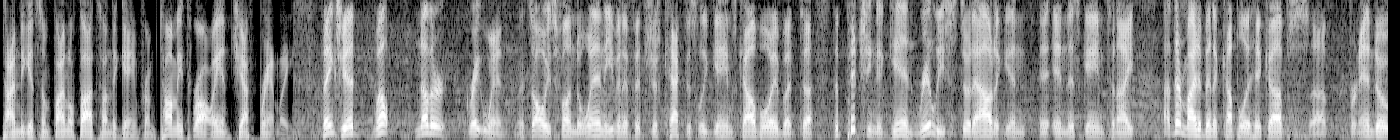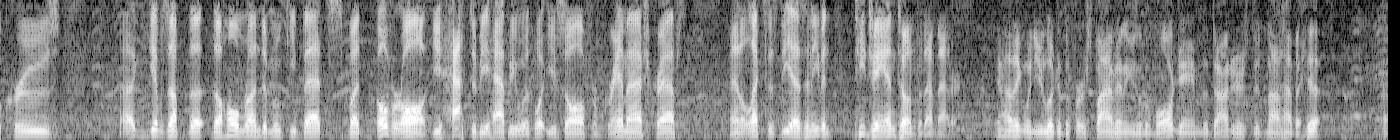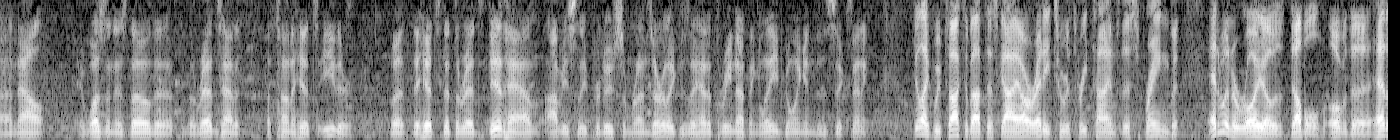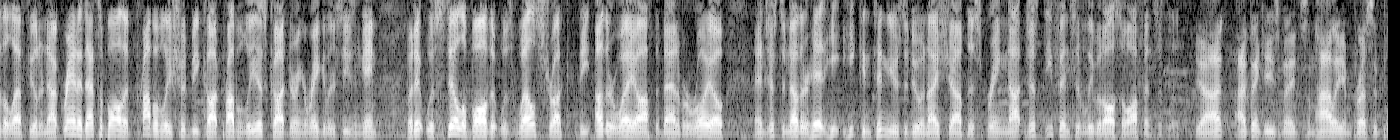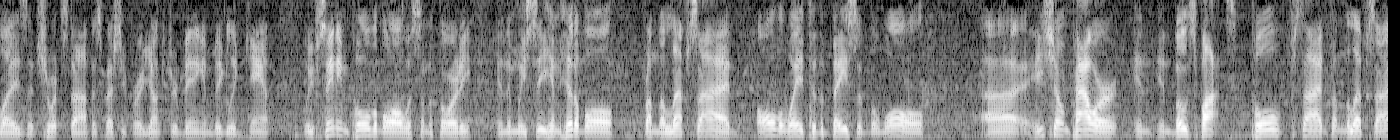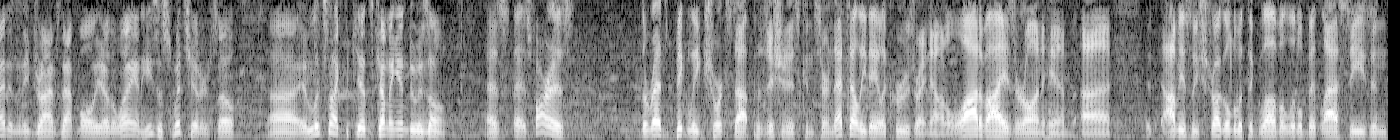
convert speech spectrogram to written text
Time to get some final thoughts on the game from Tommy Thrall and Jeff Brantley. Thanks, Jed. Well, another great win. It's always fun to win, even if it's just Cactus League games, Cowboy. But uh, the pitching again really stood out again in, in this game tonight. Uh, there might have been a couple of hiccups. Uh, Fernando Cruz uh, gives up the, the home run to Mookie Betts, but overall, you have to be happy with what you saw from Graham Ashcraft and Alexis Diaz, and even Tejay Antone for that matter. Yeah, I think when you look at the first five innings of the ball game, the Dodgers did not have a hit. Uh, now, it wasn't as though the, the Reds had a, a ton of hits either, but the hits that the Reds did have obviously produced some runs early because they had a 3 nothing lead going into the sixth inning feel like we've talked about this guy already two or three times this spring, but Edwin Arroyo's double over the head of the left fielder. Now, granted, that's a ball that probably should be caught, probably is caught during a regular season game, but it was still a ball that was well struck the other way off the bat of Arroyo. And just another hit. He, he continues to do a nice job this spring, not just defensively, but also offensively. Yeah, I, I think he's made some highly impressive plays at shortstop, especially for a youngster being in big league camp. We've seen him pull the ball with some authority and then we see him hit a ball from the left side all the way to the base of the wall. Uh, he's shown power in, in both spots. Pull side from the left side, and then he drives that ball the other way, and he's a switch hitter. So uh, it looks like the kid's coming into his own. As as far as the Reds' big league shortstop position is concerned, that's Elly De La Cruz right now, and a lot of eyes are on him. Uh, obviously struggled with the glove a little bit last season.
